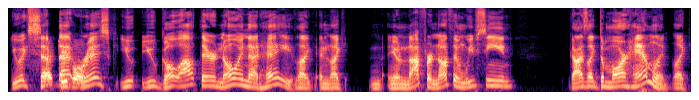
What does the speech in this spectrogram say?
You accept that, people, risk. You you go out there knowing that hey, like and like you know, not for nothing. We've seen guys like Damar Hamlin. Like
